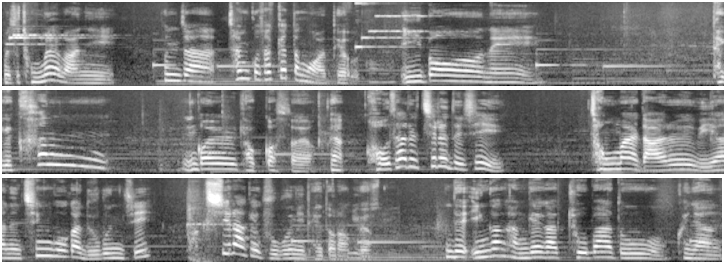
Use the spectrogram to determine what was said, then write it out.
그래서 정말 많이 혼자 참고 삭혔던 것 같아요. 이번에 되게 큰 걸 겪었어요. 그냥 거사를 치르듯이 정말 나를 위하는 친구가 누군지 확실하게 구분이 되더라고요. 근데 인간관계가 좁아도 그냥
